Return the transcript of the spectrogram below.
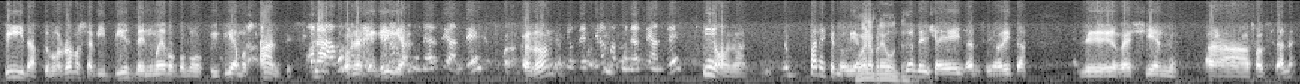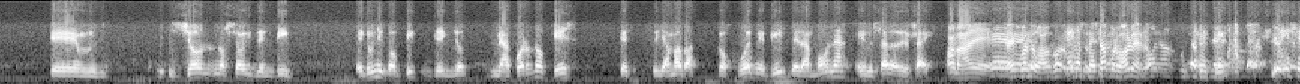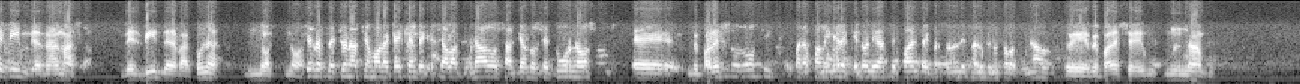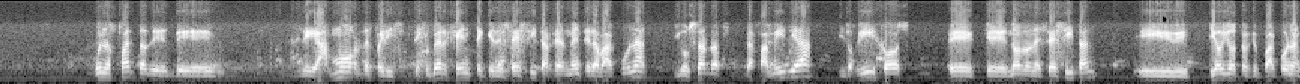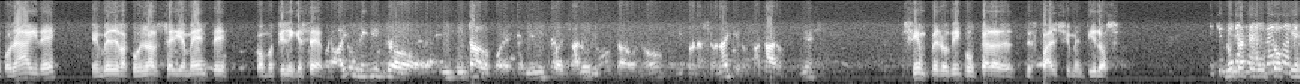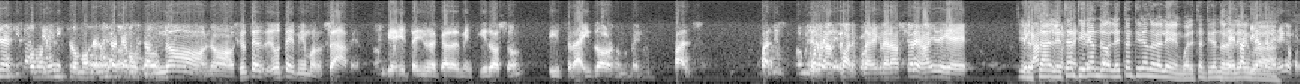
vida, que volvamos a vivir de nuevo como vivíamos antes, Hola, ¿vos con ofrecieron alegría. vacunarte antes? ¿Perdón? ¿Te ofrecieron vacunarte antes? No, no, para que me voy a... Buena pregunta. Yo le dije a ella, a la señorita, de recién a Roxana, que mm, yo no soy del VIP. El único VIP que yo me acuerdo que es que se llamaba los jueves VIP de la Mona en Sala del Rey. Mamá, eh, eh, ¿cuándo va? Está por volver, ¿no? Ese VIP de nada más. Del VIP de la vacuna no, no. ¿Qué reflexión hacías, Mona, que hay gente que se ha vacunado, salteándose turnos, eh, Me parece, dosis para familiares que no les hace falta y personal de salud que no está vacunado? eh, me parece un- una una falta de, de, de amor, de, de ver gente que necesita realmente la vacuna y usar la, la familia y los hijos eh, que no lo necesitan y, y hoy otros que vacunan con aire en vez de vacunar seriamente como tiene que ser. Bueno, hay un ministro imputado por esto, un ministro de salud imputado, ¿no? Ministro nacional que lo sacaron. Inés. Siempre lo vi con cara de, de falso y mentiroso. ¿Y qué ¿Nunca te gustó Ginés como ministro, Mona? ¿Nunca te ha gustado? No, no, si usted, usted mismo lo sabe, que él tiene una cara de mentiroso y traidor, hombre. falso, falso. Bueno, las declaraciones ahí de... Sí, de le están, le tirando, le están tirando la lengua, le están tirando la Le están tirando lengua. la lengua, por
